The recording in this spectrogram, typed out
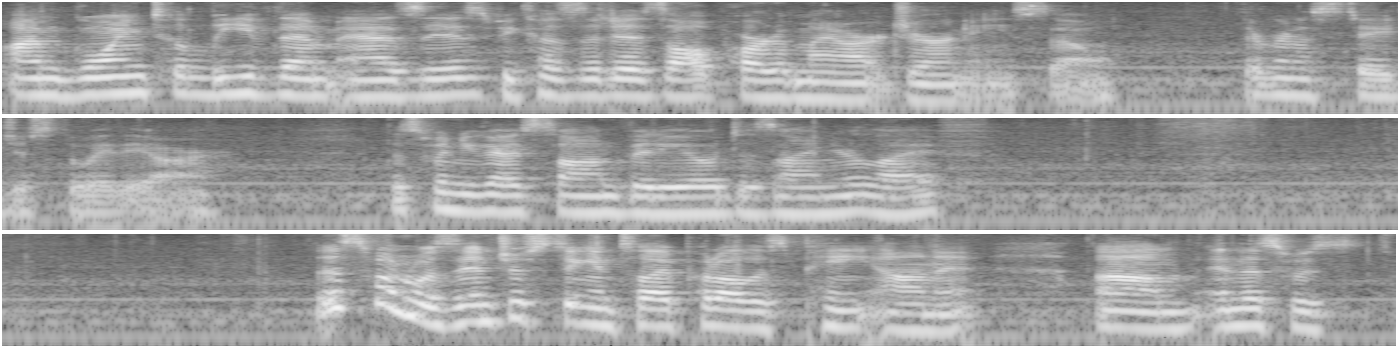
I'm going to leave them as is because it is all part of my art journey. So they're going to stay just the way they are. This one you guys saw in video, Design Your Life. This one was interesting until I put all this paint on it. Um, and this was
